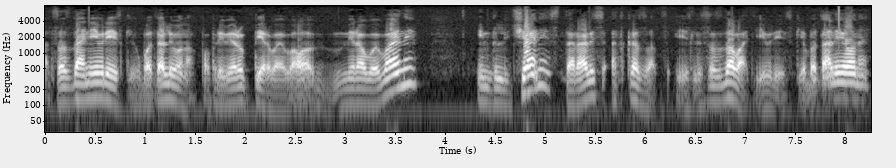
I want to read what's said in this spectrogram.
От создания еврейских батальонов, по примеру Первой мировой войны, Англичане старались отказаться. Если создавать еврейские батальоны,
